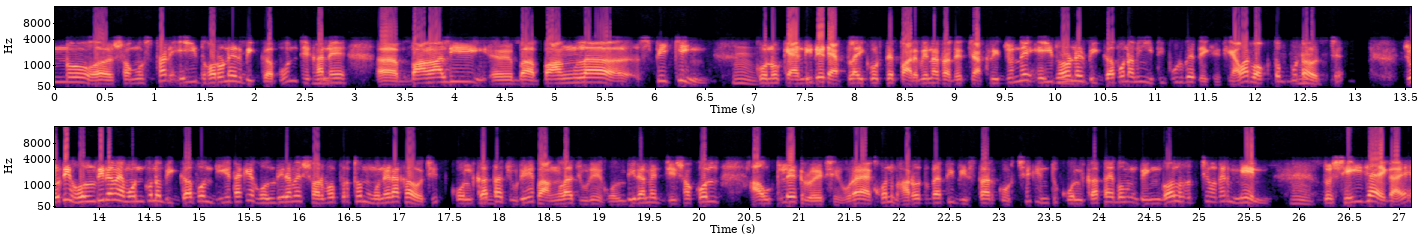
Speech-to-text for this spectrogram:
অন্য সংস্থার এই ধরনের বিজ্ঞাপন যেখানে বাঙালি বা বাংলা স্পিকিং। কোনো ক্যান্ডিডেট অ্যাপ্লাই করতে পারবে না তাদের চাকরির জন্য এই ধরনের বিজ্ঞাপন আমি ইতিপূর্বে দেখেছি। আমার বক্তব্যটা হচ্ছে যদি হলদিরাম এমন কোনো বিজ্ঞাপন দিয়ে থাকে হলদিরামের সর্বপ্রথম মনে রাখা উচিত কলকাতা জুড়ে বাংলা জুড়ে হলদিরামের যে সকল আউটলেট রয়েছে ওরা এখন ভারতব্যাপী বিস্তার করছে কিন্তু কলকাতা এবং বেঙ্গল হচ্ছে ওদের মেন তো সেই জায়গায়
